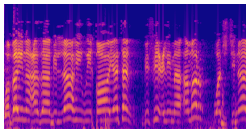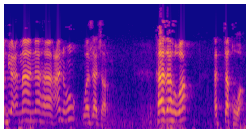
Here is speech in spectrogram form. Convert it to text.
وبين عذاب الله وقاية بفعل ما أمر واجتناب ما نهى عنه وزجر. هذا هو التقوى.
